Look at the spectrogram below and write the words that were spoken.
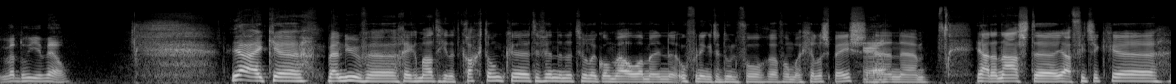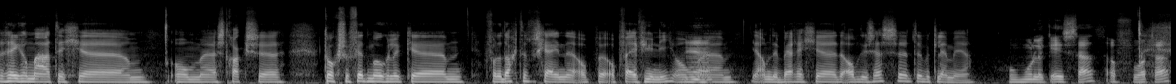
wat doe je wel? Ja, ik uh, ben nu uh, regelmatig in het krachttonk uh, te vinden natuurlijk om wel mijn oefeningen te doen voor, voor mijn Achillespees. Ja. En ehm, ja, daarnaast ja, fiets ik regelmatig ehm, om straks toch zo fit mogelijk ehm, voor de dag te verschijnen op, op 5 juni. Om, ja. ja om de berg, de Alpe 6 te beklimmen. Ja. Hoe moeilijk is dat of wordt dat?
